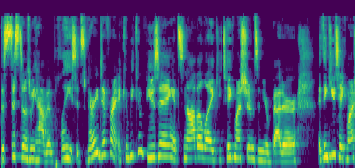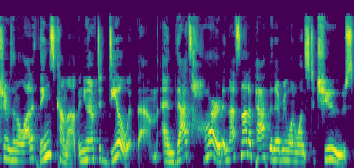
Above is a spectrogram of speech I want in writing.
the systems we have in place. It's very different. It can be confusing. It's not a like you take mushrooms and you're better. I think you take mushrooms and a lot of things come up and you have to deal with them. And that's hard. And that's not a path that everyone wants to choose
